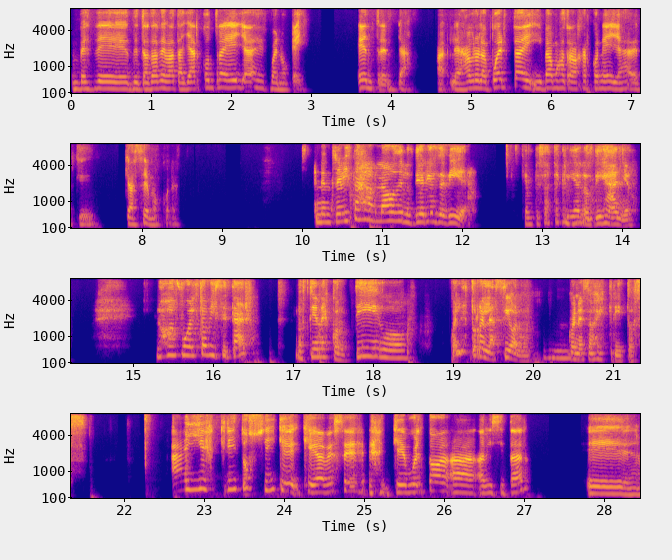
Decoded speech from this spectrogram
en vez de, de, tratar de batallar contra ellas, es bueno, ok, entren, ya, les abro la puerta y vamos a trabajar con ellas a ver qué, qué hacemos con esto. En entrevistas has hablado de los diarios de vida, que empezaste a escribir a los 10 años. ¿Los has vuelto a visitar? ¿Los tienes contigo? ¿Cuál es tu relación con esos escritos? Hay escritos, sí, que, que a veces que he vuelto a, a visitar. Eh,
